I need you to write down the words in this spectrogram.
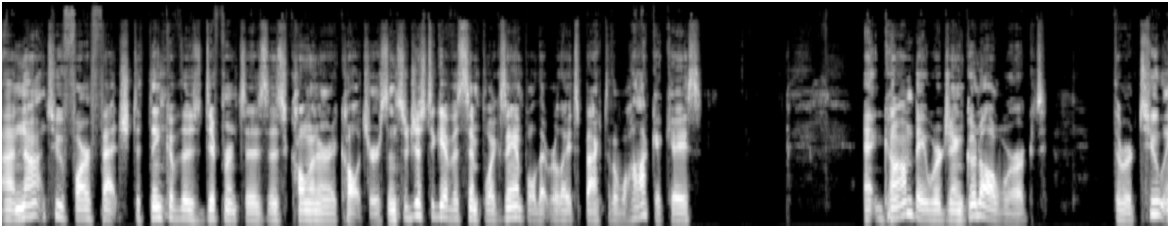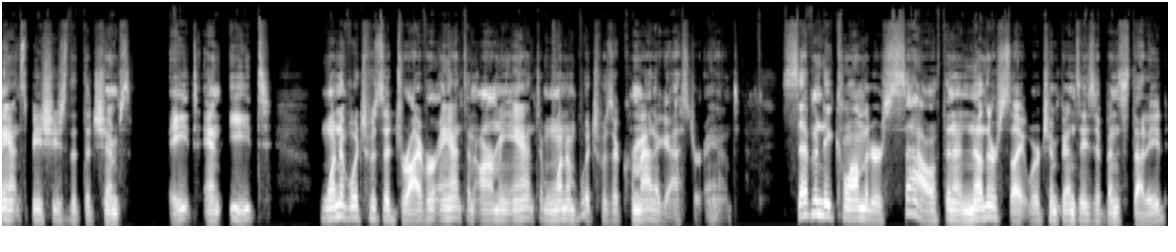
uh, not too far fetched to think of those differences as culinary cultures. And so, just to give a simple example that relates back to the Oaxaca case, at Gombe, where Jane Goodall worked, there were two ant species that the chimps ate and eat, one of which was a driver ant, an army ant, and one of which was a Crematogaster ant. 70 kilometers south, in another site where chimpanzees have been studied,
